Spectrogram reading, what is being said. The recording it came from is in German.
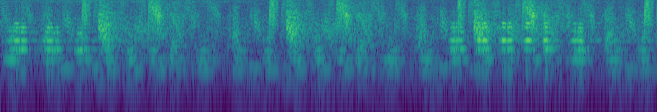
Thank you.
